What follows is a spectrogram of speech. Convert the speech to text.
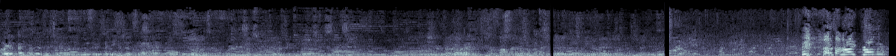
I, I don't. I think just like That's right, brother.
